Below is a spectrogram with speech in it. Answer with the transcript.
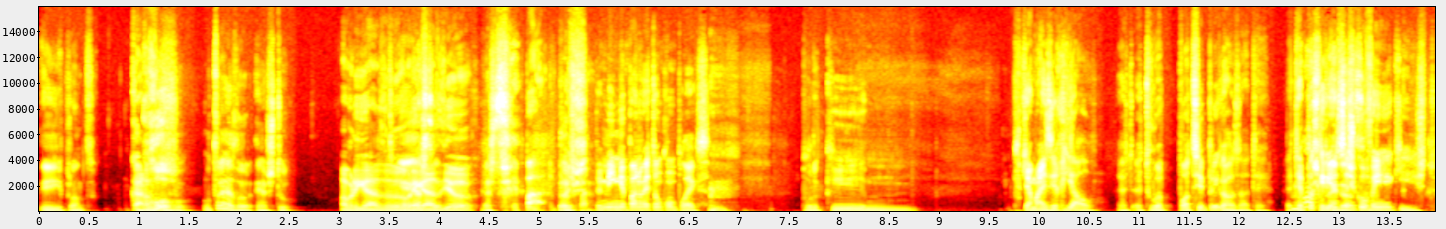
E pronto. Carlos. Roubo, o treinador és tu. Obrigado, Tinha obrigado esta. Diogo. Epá, pois, pá, para mim epá, não é tão complexa. Porque, hum, porque é mais irreal. A, a tua pode ser perigosa até. Até Não para crianças perigosa. que ouvem aqui isto.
